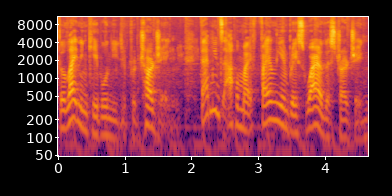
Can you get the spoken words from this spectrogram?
the lightning cable needed for charging. That means Apple might finally embrace wireless charging,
